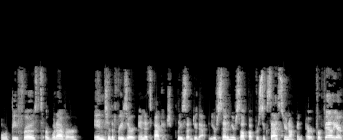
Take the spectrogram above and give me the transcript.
or beef roast or whatever into the freezer in its package. Please don't do that. You're setting yourself up for success. You're not going to, for failure.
